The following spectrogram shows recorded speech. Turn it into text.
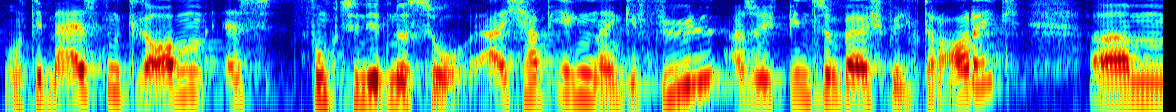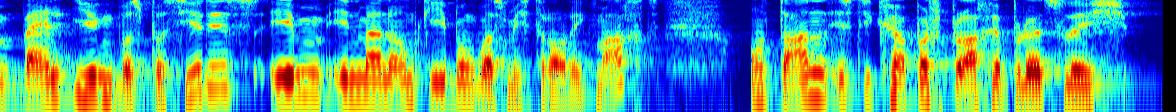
Und die meisten glauben, es funktioniert nur so. ich habe irgendein Gefühl, also ich bin zum Beispiel traurig, ähm, weil irgendwas passiert ist, eben in meiner Umgebung, was mich traurig macht. Und dann ist die Körpersprache plötzlich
